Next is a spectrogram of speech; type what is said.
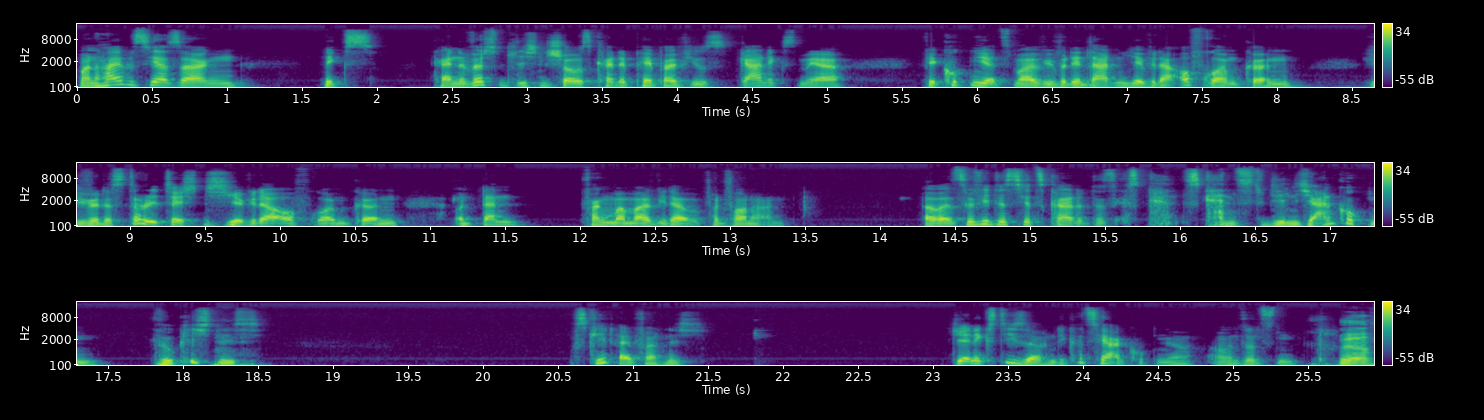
Mal ein halbes Jahr sagen, nix. Keine wöchentlichen Shows, keine Pay-Per-Views, gar nichts mehr. Wir gucken jetzt mal, wie wir den Laden hier wieder aufräumen können, wie wir das Storytechnisch hier wieder aufräumen können. Und dann fangen wir mal wieder von vorne an. Aber so wie das jetzt gerade, das, das, kannst du dir nicht angucken. Wirklich nicht. Es geht einfach nicht. Die NXT-Sachen, die kannst du dir angucken, ja. Aber ansonsten. Ja,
